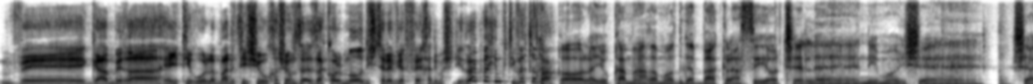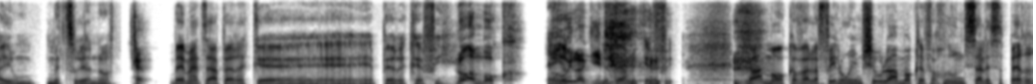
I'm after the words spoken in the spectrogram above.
וגם הראה היי תראו למדתי שיעור חשוב זה, זה הכל מאוד השתלב יפה אחד עם השני זה היה פרק עם כתיבה טובה. הכל היו כמה הרמות גבה קלאסיות של אה, נימוי ש... שהיו מצוינות. כן. באמת זה היה פרק אה, פרק כיפי. לא עמוק ראוי להגיד. יותר מכיפי. לא עמוק אבל אפילו אם שהוא לא עמוק לפחות הוא ניסה לספר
